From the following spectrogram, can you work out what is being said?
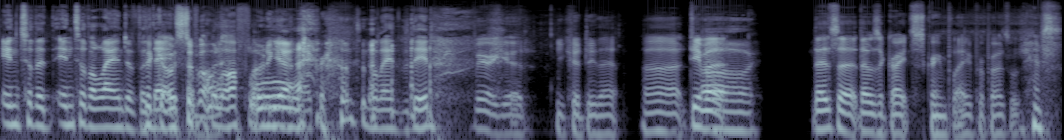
into the into the land of the, the dead. The ghost of somewhere. Olaf floating in the background in the land of the dead. very good. You could do that. Uh, do you have a, Oh. there's a that was a great screenplay proposal, James.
